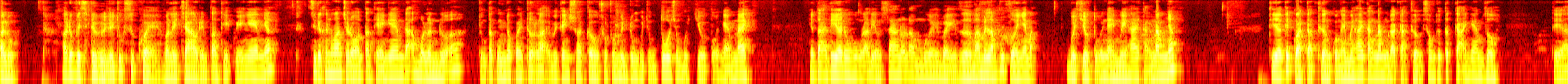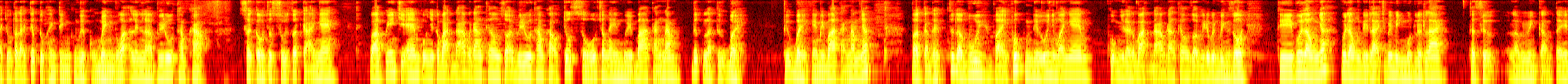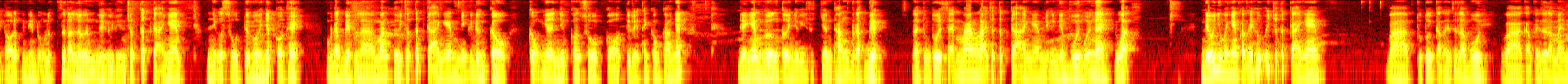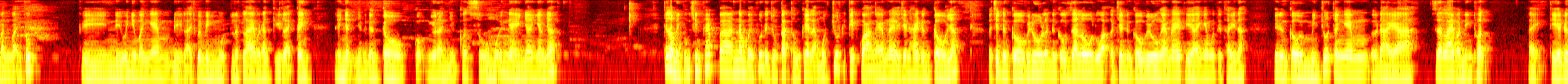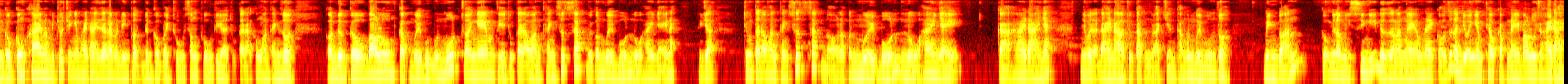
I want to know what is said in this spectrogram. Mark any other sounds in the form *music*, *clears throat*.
Alo, à, Đức Việt xin được gửi lời chúc sức khỏe và lời chào đến toàn thể quý anh em nhé. Xin được hân hoan chào đón toàn thể anh em đã một lần nữa chúng ta cùng nhau quay trở lại với kênh soi cầu số số miền Trung của chúng tôi trong buổi chiều tối ngày hôm nay. Hiện tại thì à, đồng hồ đã điểm sang đó là 17 giờ 35 phút rồi anh em ạ. Buổi chiều tối ngày 12 tháng 5 nhé. Thì à, kết quả trả thưởng của ngày 12 tháng 5 cũng đã trả thưởng xong cho tất cả anh em rồi. Thì à, chúng ta lại tiếp tục hành trình công việc của mình đúng không ạ? Lên là video tham khảo soi cầu chốt số cho tất cả anh em. Và quý anh chị em cũng như các bạn đã và đang theo dõi video tham khảo chốt số cho ngày 13 tháng 5, tức là thứ bảy. Thứ bảy ngày 13 tháng 5 nhé. Và cảm thấy rất là vui và hạnh phúc nếu như mà anh em cũng như là các bạn đã và đang theo dõi video bên mình rồi thì vui lòng nhé, vui lòng để lại cho bên mình một lượt like. Thật sự là bên mình cảm thấy đó là cái niềm động lực rất là lớn để gửi đến cho tất cả anh em những con số tuyệt vời nhất có thể. Mà đặc biệt là mang tới cho tất cả anh em những cái đường cầu cũng như là những con số có tỷ lệ thành công cao nhất để anh em hướng tới những chiến thắng và đặc biệt là chúng tôi sẽ mang lại cho tất cả anh em những niềm vui mỗi ngày, đúng không ạ? Nếu như mà anh em cảm thấy hữu ích cho tất cả anh em và chúng tôi cảm thấy rất là vui và cảm thấy rất là may mắn và hạnh phúc vì nếu như mà anh em để lại cho mình một lượt like và đăng ký lại kênh để nhận những đường cầu cũng như là những con số mỗi ngày nha anh em nhé. Thế là mình cũng xin phép à, 5-7 phút để chúng ta thống kê lại một chút cái kết quả ngày hôm nay ở trên hai đường cầu nhé ở trên đường cầu video lẫn đường cầu Zalo đúng không ạ? Ở trên đường cầu video ngày hôm nay thì anh em có thể thấy là cái đường cầu mình chốt cho anh em ở đài à, Gia Lai và Ninh Thuận. Đấy thì đường cầu công khai mà mình chốt cho anh em hai đài Gia Lai và Ninh Thuận đường cầu bạch thủ song thủ thì à, chúng ta đã không hoàn thành rồi. Còn đường cầu bao lôm cặp 1441 cho anh em thì chúng ta đã hoàn thành xuất sắc với con 14 nổ hai nháy này. Được chưa chúng ta đã hoàn thành xuất sắc đó là con 14 nổ hai nháy cả hai đài nhé. Như vậy là đài nào chúng ta cũng đã chiến thắng con 14 rồi. Mình đoán cũng như là mình suy nghĩ được rằng là ngày hôm nay có rất là nhiều anh em theo cặp này bao lô cho hai đài.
